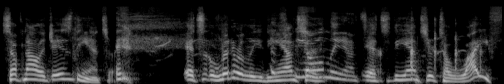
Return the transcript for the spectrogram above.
self-knowledge is the answer it's literally the It's answer the only answer. it's the answer to life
